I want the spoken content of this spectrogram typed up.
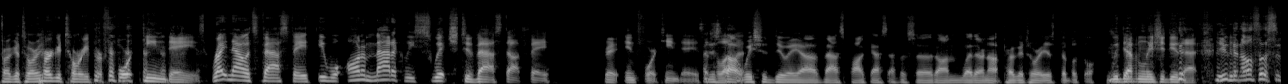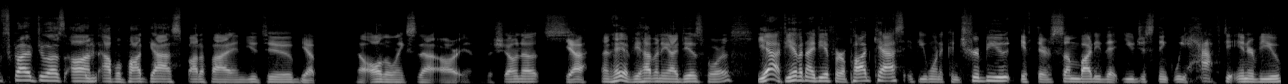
purgatory purgatory for 14 days. Right now it's Vast Faith. It will automatically switch to Vast.faith. Great. In 14 days. I just thought we should do a uh, vast podcast episode on whether or not purgatory is biblical. We definitely should do that. you can also subscribe to us on Apple Podcasts, Spotify, and YouTube. Yep. Now, all the links to that are in the show notes. Yeah. And hey, if you have any ideas for us, yeah, if you have an idea for a podcast, if you want to contribute, if there's somebody that you just think we have to interview,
